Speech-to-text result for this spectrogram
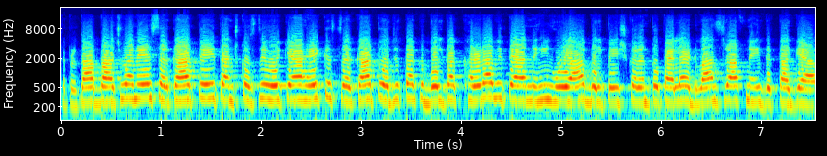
ਤੇ ਪ੍ਰਤਾਪ ਬਾਜਵਾ ਨੇ ਸਰਕਾਰ ਤੇ ਤੰਜ ਕੱਸਦੇ ਹੋਏ ਕਿਹਾ ਹੈ ਕਿ ਸਰਕਾਰ ਤੋਂ ਅਜੇ ਤੱਕ ਬਿੱਲ ਦਾ ਖਰੜਾ ਵੀ ਤਿਆਰ ਨਹੀਂ ਹੋਇਆ ਬਿੱਲ ਪੇਸ਼ ਕਰਨ ਤੋਂ ਪਹਿਲਾਂ ਐਡਵਾਂਸ ਡਰਾਫਟ ਨਹੀਂ ਦਿੱਤਾ ਗਿਆ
